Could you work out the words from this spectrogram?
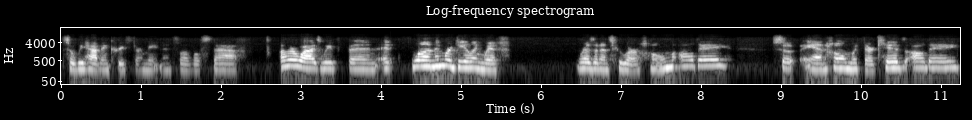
so we have increased our maintenance level staff otherwise we've been well and then we're dealing with residents who are home all day so and home with their kids all day.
